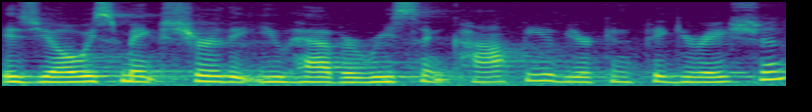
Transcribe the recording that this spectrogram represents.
is you always make sure that you have a recent copy of your configuration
